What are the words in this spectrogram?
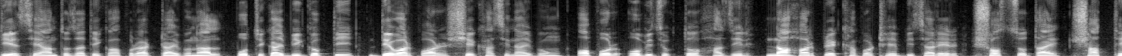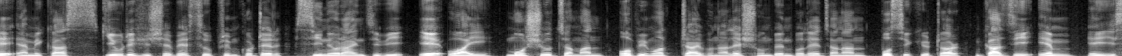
দিয়েছে আন্তর্জাতিক অপরাধ ট্রাইব্যুনাল। পত্রিকায় বিজ্ঞপ্তি দেওয়ার পর শেখ হাসিনা এবং অপর অভিযুক্ত হাজির না হওয়ার প্রেক্ষাপটে বিচারের স্বচ্ছতায় স্বার্থে অ্যামিকাস কিউরি হিসেবে সুপ্রিম কোর্টের সিনিয়র আইনজীবী এ ওয়াই মশিউজ্জামান অভিমত ট্রাইব্যুনালে শুনবেন বলে জানান prosecutor Gazi M H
